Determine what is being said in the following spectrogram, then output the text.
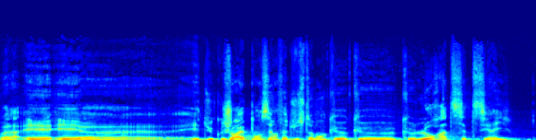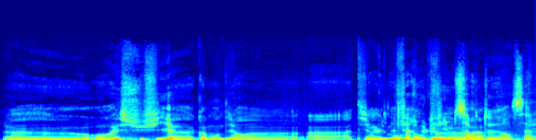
Voilà. Et, et, euh, et du coup, j'aurais pensé en fait justement que, que, que l'aura de cette série euh, aurait suffi à comment dire euh, à attirer le monde. Faire Donc que le film euh, sorte voilà. en salle.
